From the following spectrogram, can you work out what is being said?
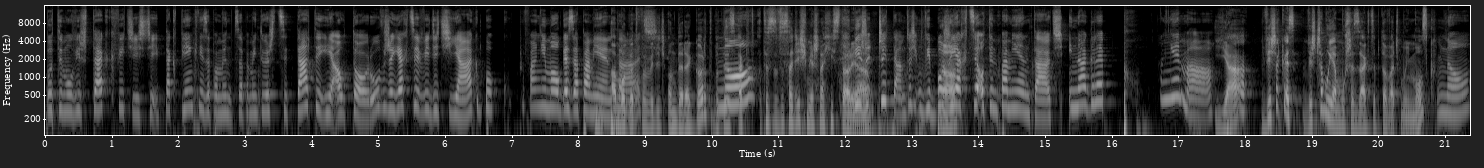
Bo Ty mówisz tak kwieciście i tak pięknie zapamię- zapamiętujesz cytaty i autorów, że ja chcę wiedzieć jak, bo kurwa nie mogę zapamiętać. A mogę odpowiedzieć on the record? Bo to, No. jest akt- to jest w zasadzie śmieszna historia. Wiesz, czytam coś i mówię, Boże, No. ja chcę o tym pamiętać. I nagle puh, nie ma. Ja, wiesz, jaka jest, wiesz czemu ja muszę zaakceptować mój mózg? No.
